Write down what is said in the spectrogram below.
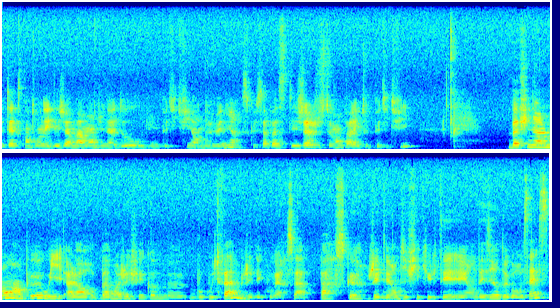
peut-être quand on est déjà maman d'une ado ou d'une petite fille en devenir Est-ce que ça passe déjà justement par les toutes petites filles? Bah finalement un peu oui. Alors bah moi j'ai fait comme euh, beaucoup de femmes, j'ai découvert ça parce que j'étais en difficulté et en désir de grossesse.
